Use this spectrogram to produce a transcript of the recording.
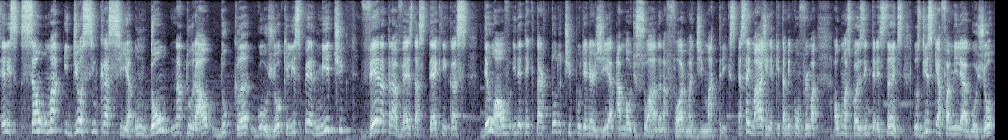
eles são uma idiosincrasia. Um dom natural do clã Gojo que lhes permite ver através das técnicas de um alvo e detectar todo tipo de energia amaldiçoada na forma de Matrix. Essa imagem aqui também confirma algumas coisas interessantes. Nos diz que a família Gojo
